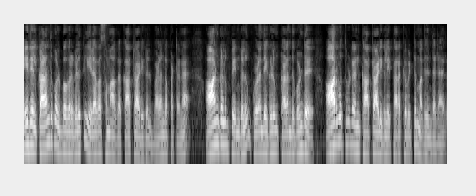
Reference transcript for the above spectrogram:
இதில் கலந்து கொள்பவர்களுக்கு இலவசமாக காற்றாடிகள் வழங்கப்பட்டன. ஆண்களும் பெண்களும் குழந்தைகளும் கலந்து கொண்டு ஆர்வத்துடன் காற்றாடிகளை பறக்கவிட்டு மகிழ்ந்தனர்.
